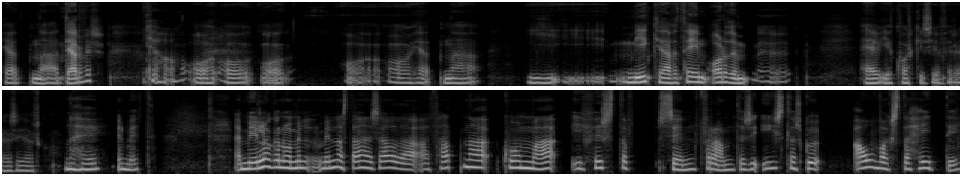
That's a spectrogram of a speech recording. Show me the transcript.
hérna djarfir og, og, og, og hérna í, í, mikið af þeim orðum uh, hef ég korkið sér fyrir að síðan sko. Nei, einmitt. En mér langar nú að minnast aðeins á það að þarna koma í fyrsta sinn fram þessi íslensku ávaksta heiti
